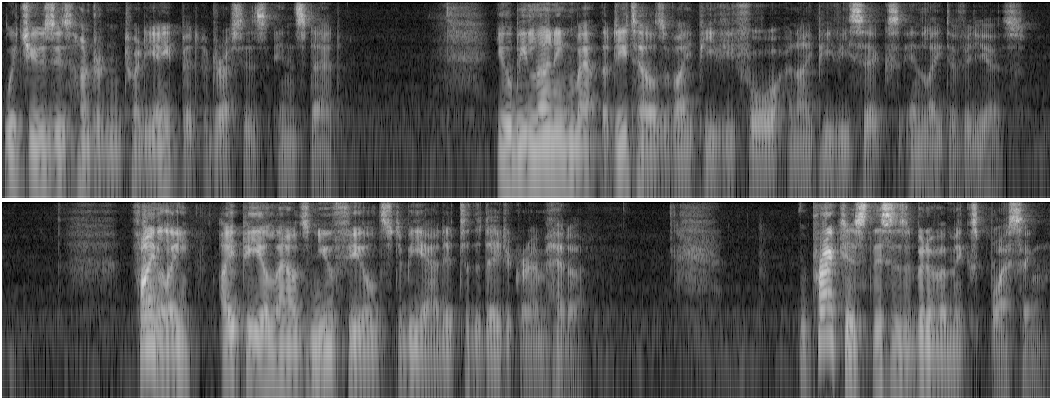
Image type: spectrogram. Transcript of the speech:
which uses 128-bit addresses instead. You'll be learning about the details of IPv4 and IPv6 in later videos. Finally, IP allows new fields to be added to the datagram header. In practice, this is a bit of a mixed blessing.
